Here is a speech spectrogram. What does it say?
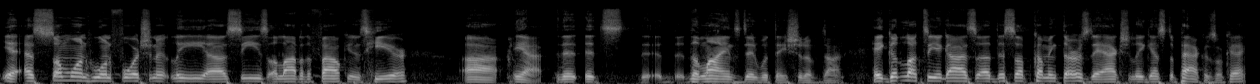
yeah, as someone who unfortunately uh, sees a lot of the Falcons here, uh, yeah, the, it's the, the Lions did what they should have done. Hey, good luck to you guys uh, this upcoming Thursday, actually against the Packers. Okay.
